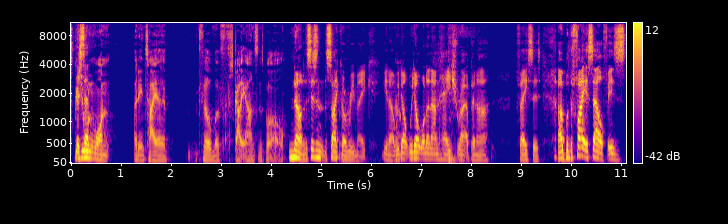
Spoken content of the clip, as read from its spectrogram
Because you said- wouldn't want an entire film of Scarlett Johansson's butthole. No, this isn't the Psycho remake. You know, we don't we don't want an Anne Heche right up in our faces. Uh, but the fight itself is,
